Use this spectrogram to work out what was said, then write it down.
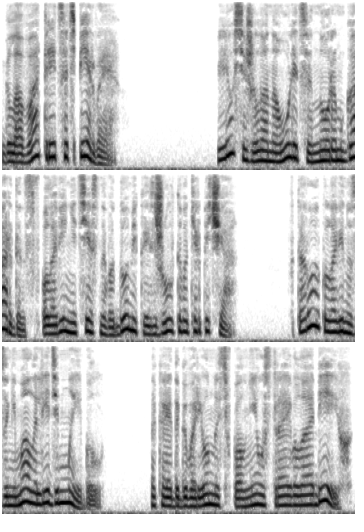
Глава 31. Люси жила на улице Норем Гарденс в половине тесного домика из желтого кирпича. Вторую половину занимала леди Мейбл. Такая договоренность вполне устраивала обеих.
